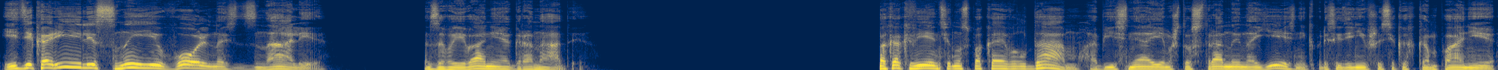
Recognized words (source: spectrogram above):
И дикари лесные вольность знали. Завоевание Гранады. Пока Квентин успокаивал дам, объясняя им, что странный наездник, присоединившийся к их компании,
